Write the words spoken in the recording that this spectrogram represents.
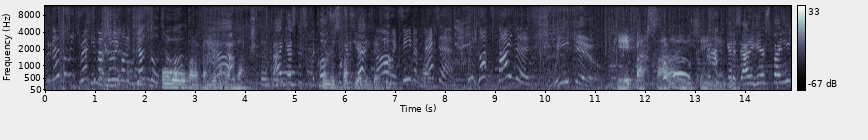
Remember we dreamt about going on a jungle tour? Oh, tour? para cambiar la Yeah. gravedad. But I guess this is the closest we're gonna get. Oh, it's even better. We got spiders. We do. Qué pasada de diseño. You get us out of here, Spidey?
